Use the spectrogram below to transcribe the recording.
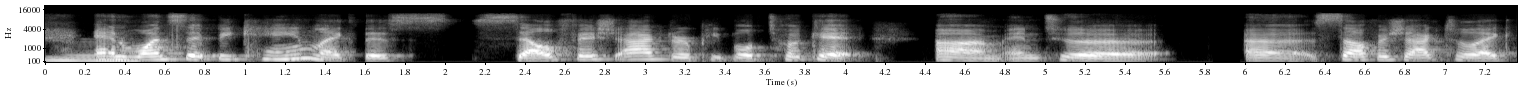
mm. and once it became like this selfish act or people took it um into a, a selfish act to like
